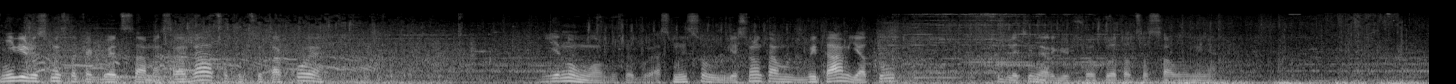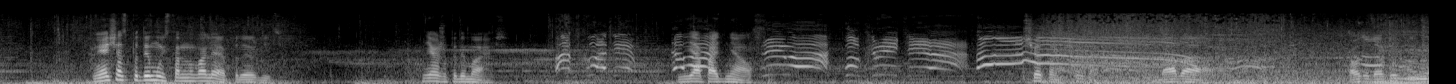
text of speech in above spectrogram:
Не вижу смысла, как бы, это самое, сражаться, тут все такое. Я, ну, уже бы, а смысл? Я все равно там, вы там, я тут. Фу, блядь, энергию все куда-то отсосало у меня. Ну, я сейчас подымусь, там наваляю, подождите. Я уже подымаюсь. Я поднялся. Что там, что там? Баба. Кого-то даже убило.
